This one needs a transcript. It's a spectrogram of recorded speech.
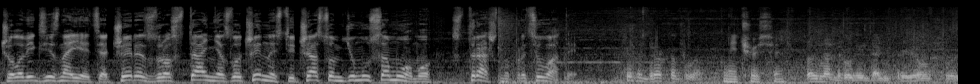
Чоловік зізнається, через зростання злочинності часом йому самому страшно працювати. теж драка була. Нічого себе. Той на другий день привів свою.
